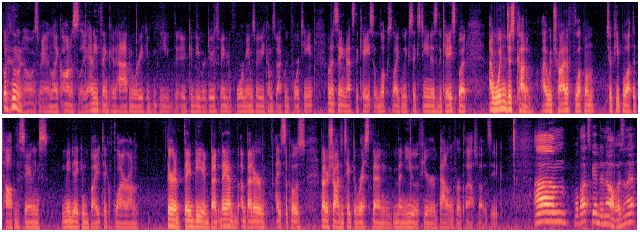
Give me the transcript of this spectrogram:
but who knows, man? Like honestly, anything could happen where he could, he, it could be reduced maybe to four games. Maybe he comes back week 14. I'm not saying that's the case. It looks like week 16 is the case, but I wouldn't just cut him. I would try to flip him to people at the top of the standings. Maybe they can bite, take a flyer on him. They're a, they'd be a bet, they have a better, I suppose, better shot to take the risk than than you if you're battling for a playoff spot with Zeke. Um, well, that's good to know, isn't it?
